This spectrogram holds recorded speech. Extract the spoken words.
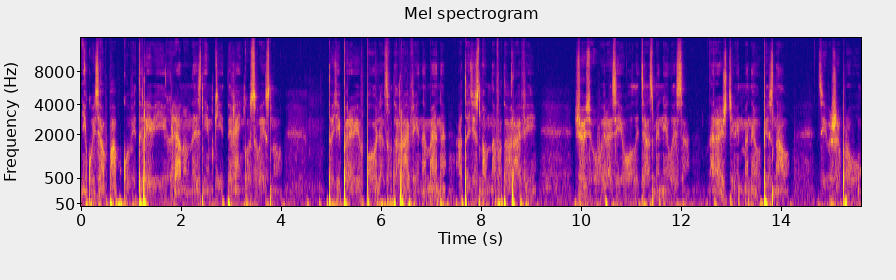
Нік узяв папку, відкрив її, глянув на знімки і тихенько свиснув. Тоді перевів погляд з фотографії на мене, а тоді знов на фотографії. Щось у виразі його лиця змінилося. Нарешті він мене упізнав. Звівши брову,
